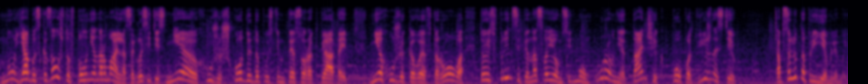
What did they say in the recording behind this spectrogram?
ну, я бы сказал, что вполне нормально, согласитесь, не хуже Шкоды, допустим, Т-45, не хуже КВ-2, то есть, в принципе, на своем седьмом уровне танчик по подвижности абсолютно приемлемый.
